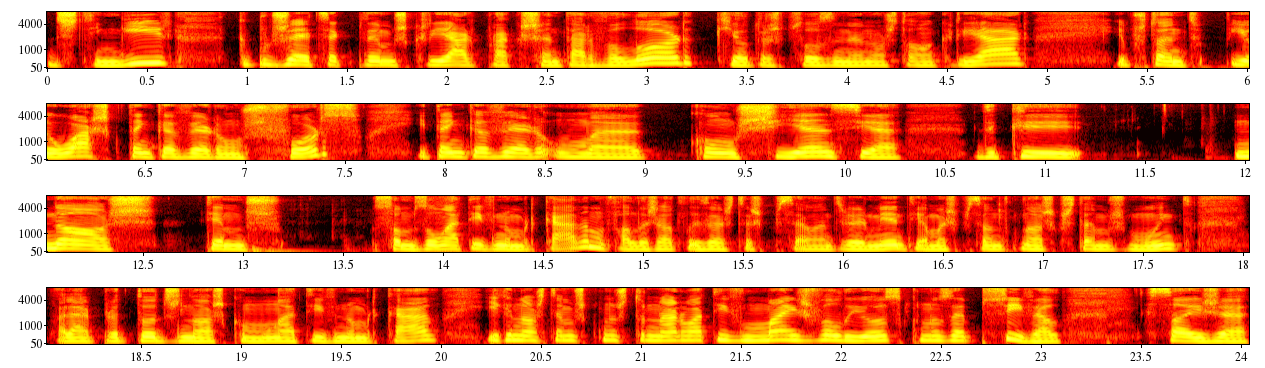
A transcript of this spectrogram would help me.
distinguir, que projetos é que podemos criar para acrescentar valor, que outras pessoas ainda não estão a criar. E, portanto, eu acho que tem que haver um esforço e tem que haver uma consciência de que nós temos somos um ativo no mercado, a Mafalda já utilizou esta expressão anteriormente e é uma expressão de que nós gostamos muito, olhar para todos nós como um ativo no mercado e que nós temos que nos tornar o ativo mais valioso que nos é possível, seja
